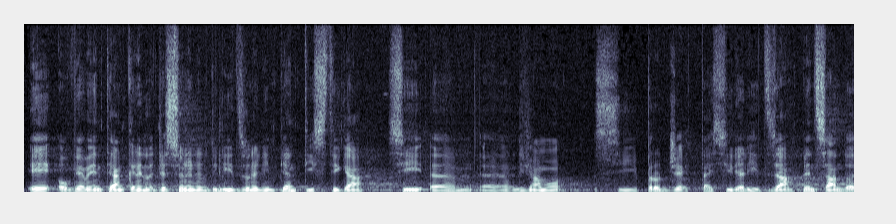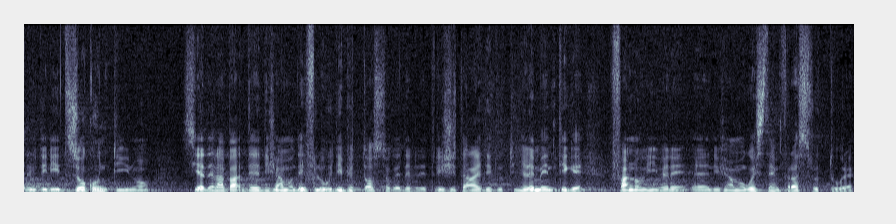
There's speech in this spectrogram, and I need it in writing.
e ovviamente anche nella gestione e nell'utilizzo, nell'impiantistica si, ehm, eh, diciamo, si progetta e si realizza pensando al riutilizzo continuo sia della, de, diciamo, dei fluidi piuttosto che dell'elettricità e di tutti gli elementi che fanno vivere eh, diciamo, queste infrastrutture.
